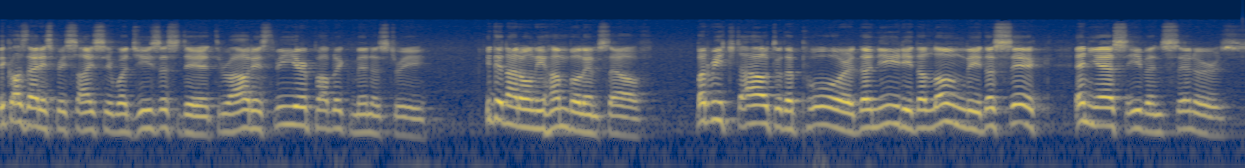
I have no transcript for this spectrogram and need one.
Because that is precisely what Jesus did throughout his three year public ministry. He did not only humble himself, but reached out to the poor, the needy, the lonely, the sick, and yes, even sinners.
